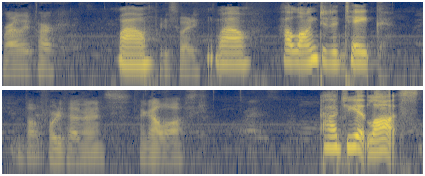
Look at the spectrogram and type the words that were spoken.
Riley Park. Wow, Pretty sweaty. wow. How long did it take? About 45 minutes. I got lost. How'd you get lost?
